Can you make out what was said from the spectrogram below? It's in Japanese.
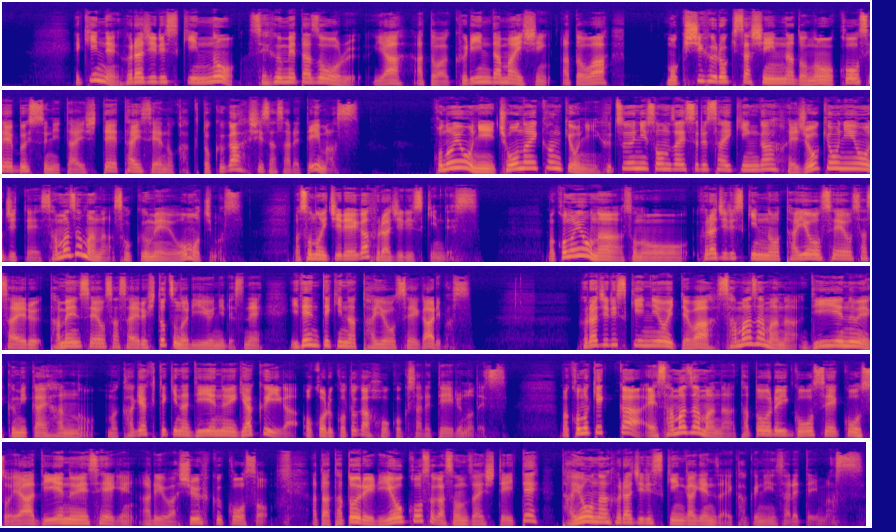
近年フラジリス菌のセフメタゾールやあとはクリンダマイシンあとはモキシフロキサシンなどの抗生物質に対して耐性の獲得が示唆されています。このように腸内環境に普通に存在する細菌が状況に応じてさまざまな側面を持ちます、まあ、その一例がフラジリス菌です、まあ、このようなそのフラジリス菌の多様性を支える多面性を支える一つの理由にですね遺伝的な多様性があります。フラジリス菌においてはさまざまな DNA 組み換え反応、まあ、可逆的な DNA 逆位が起こることが報告されているのです。まあ、この結果さまざまな多糖類合成酵素や DNA 制限あるいは修復酵素あとは多糖類利用酵素が存在していて多様なフラジリス菌が現在確認されています。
